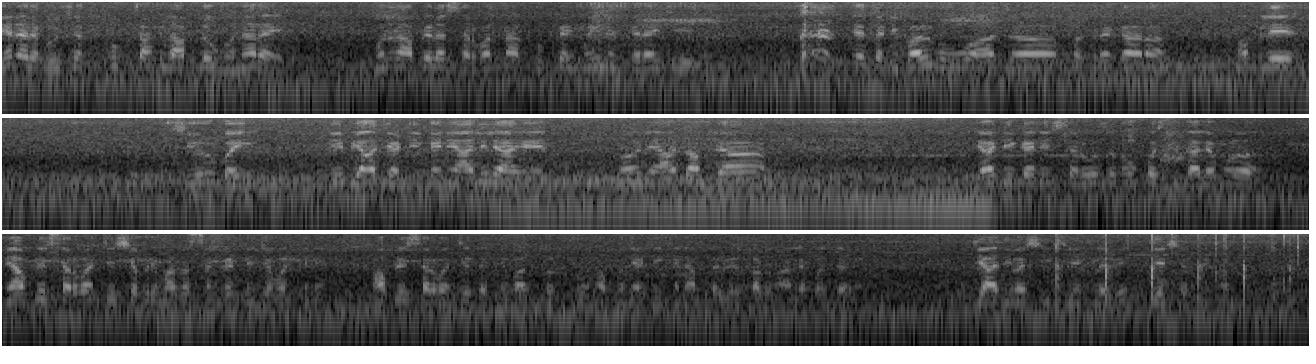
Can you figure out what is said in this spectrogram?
येणाऱ्या भविष्यात खूप चांगलं आपलं होणार आहे. म्हणून आपल्याला सर्वांना खूप काही मेहनत करायची आहे. त्यासाठी बाळभाऊ आज पत्रकार आपले शेरूबाई ते बी आज या ठिकाणी आलेले आहेत. आणि आज आपल्या या ठिकाणी सर्वजण उपस्थित झाल्यामुळं मी आपले सर्वांचे शबरीमाता संघटनेच्या वतीने आपले सर्वांचे धन्यवाद करतो. आपण या ठिकाणी आपला वेळ काढून आल्याबद्दल. जे आदिवासी जे एकलव्य जय शबरीमाता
